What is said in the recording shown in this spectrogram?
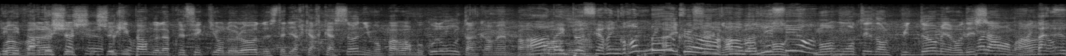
les Ouais, départs voilà, de ceux, chaque euh, ceux qui partent de la préfecture de l'Aude, c'est-à-dire Carcassonne, ils vont pas avoir beaucoup de route hein, quand même par Ah, rapport bah, à ils vous, peuvent hein. faire une grande boucle. Ah, ils peuvent faire une Ah, grande bah, boucle, mon- mon- monter dans le Puy-de-Dôme et redescendre. Voilà, hein. Bah, euh,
